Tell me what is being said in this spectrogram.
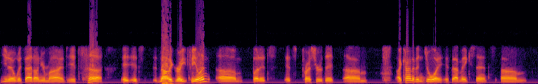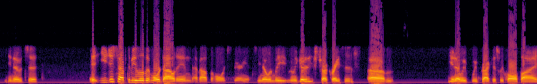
you know, with that on your mind, it's uh, it, it's not a great feeling, um, but it's it's pressure that um, I kind of enjoy, if that makes sense. Um, you know, to it, you just have to be a little bit more dialed in about the whole experience. You know, when we when we go to these truck races, um, you know, we we practice, we qualify,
